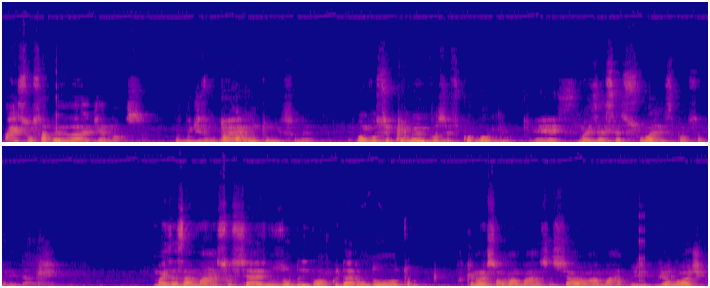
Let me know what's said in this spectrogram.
a responsabilidade é nossa. O budismo toca é. muito nisso, né? Bom, você comeu e você ficou gordo. Esse. Mas essa é sua responsabilidade. Mas as amarras sociais nos obrigam a cuidar um do outro, porque não é só uma amarra social, é uma amarra bi biológica.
